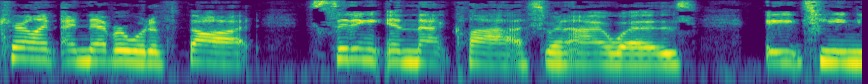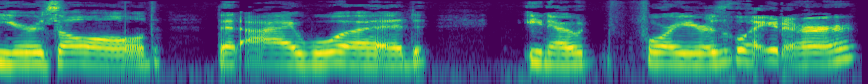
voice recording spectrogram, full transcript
Caroline, I never would have thought sitting in that class when I was 18 years old that I would, you know, four years later,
